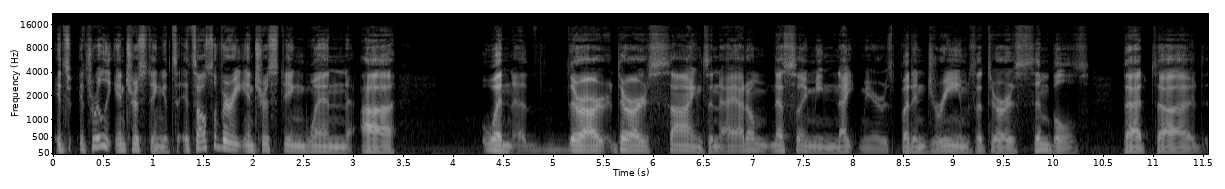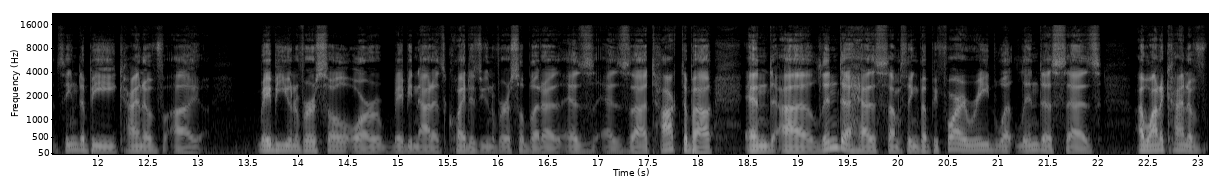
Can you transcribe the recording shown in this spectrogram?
It's, it's really interesting. It's, it's also very interesting when, uh, when uh, there are there are signs, and I, I, don't necessarily mean nightmares, but in dreams that there are symbols that uh, seem to be kind of uh, maybe universal or maybe not as quite as universal, but uh, as as uh, talked about. And uh, Linda has something, but before I read what Linda says, I want to kind of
